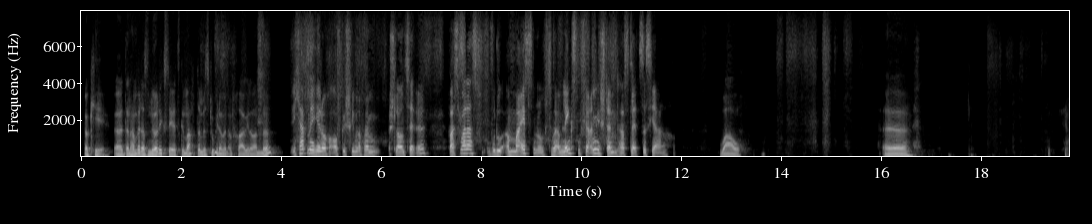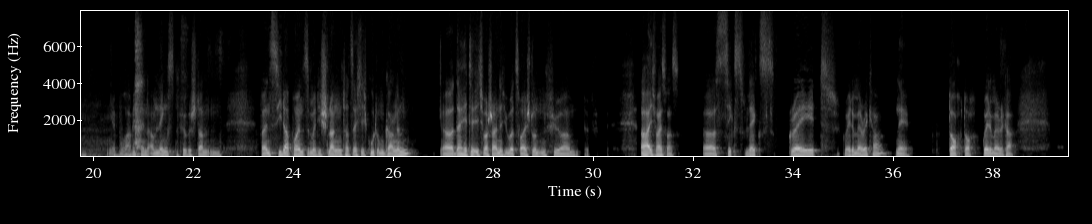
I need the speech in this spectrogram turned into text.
Okay, äh, dann haben wir das Nerdigste jetzt gemacht, dann bist du wieder mit einer Frage dran, ne? Ich habe mir hier noch aufgeschrieben auf meinem schlauen Zettel. Was war das, wo du am meisten am längsten für angestanden hast letztes Jahr? Wow. Äh, wo habe ich denn am längsten für gestanden? Weil in Cedar Point sind mir die Schlangen tatsächlich gut umgangen. Äh, da hätte ich wahrscheinlich über zwei Stunden für. Ah, ich weiß was. Äh, Six Flags Great, Great America? Nee. Doch, doch, Great America.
